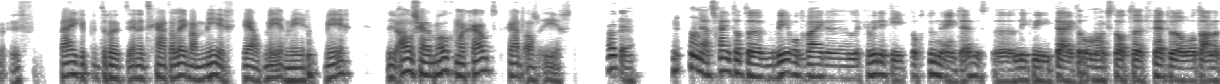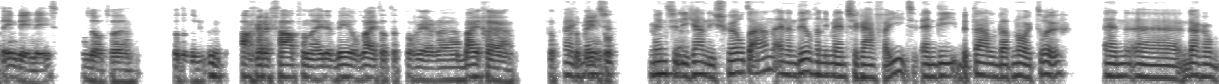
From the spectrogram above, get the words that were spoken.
bijgedrukt en het gaat alleen maar meer geld, meer, meer, meer. Dus alles gaat omhoog, maar goud gaat als eerst. Oké. Ja, het schijnt dat de wereldwijde liquidity toch toeneemt. Hè? Dus de liquiditeit, ondanks dat de Fed wel wat aan het inbinden is. Dat, eh, dat het aggregaat van de hele wereldwijd, dat het toch weer eh ge, geprint mensen, wordt. Mensen die gaan die schuld aan en een deel van die mensen gaan failliet. En die betalen dat nooit terug. En eh, dan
